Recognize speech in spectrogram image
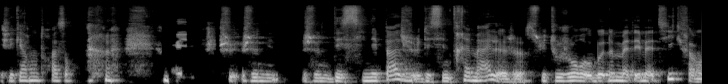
J'ai 43 ans. je, ne dessinais pas, je dessine très mal, je suis toujours au bonhomme mathématique. Enfin,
